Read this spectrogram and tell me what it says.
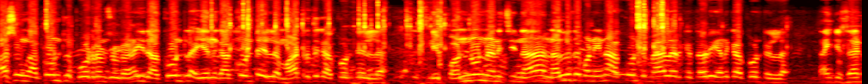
மாசம் உங்க அக்கௌண்ட்ல போடுறேன்னு சொல்றாங்க. இது அக்கௌண்ட்ல எனக்கு அக்கௌண்ட்டே இல்ல. மாற்றத்துக்கு அக்கௌண்ட்டே இல்ல. நீ பண்ணணும்னு நினைச்சினா நல்லது பண்ணினா அக்கௌண்ட் மேல இருக்க தவிர எனக்கு அக்கௌண்ட் இல்ல. தேங்க்யூ சார்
